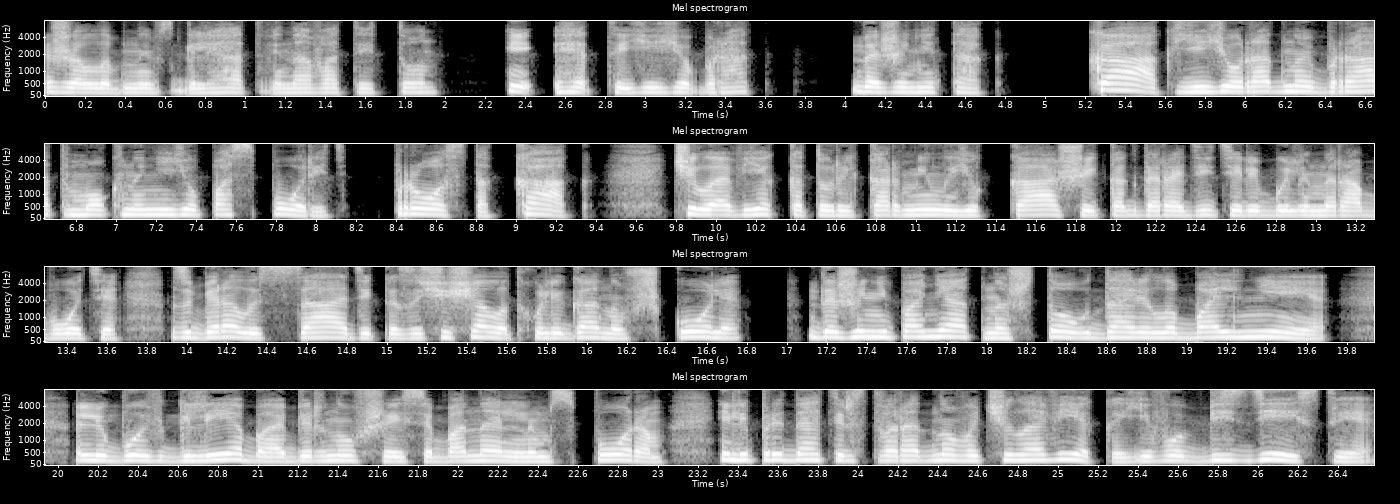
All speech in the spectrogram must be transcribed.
Жалобный взгляд, виноватый тон. И это ее брат? Даже не так. Как ее родной брат мог на нее поспорить? Просто как? Человек, который кормил ее кашей, когда родители были на работе, забирал из садика, защищал от хулиганов в школе. Даже непонятно, что ударило больнее — любовь Глеба, обернувшаяся банальным спором, или предательство родного человека, его бездействие.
